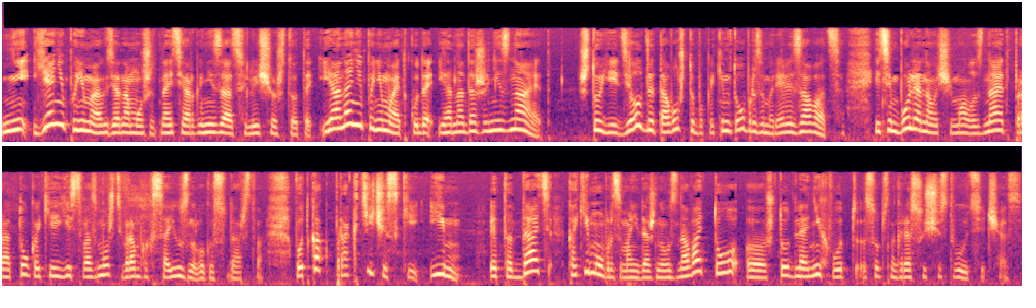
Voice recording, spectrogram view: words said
не, я не понимаю, где она может найти организацию или еще что-то, и она не понимает, куда, и она даже не знает что ей делать для того, чтобы каким-то образом реализоваться. И тем более она очень мало знает про то, какие есть возможности в рамках союзного государства. Вот как практически им это дать, каким образом они должны узнавать то, э, что для них, вот, собственно говоря, существует сейчас?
